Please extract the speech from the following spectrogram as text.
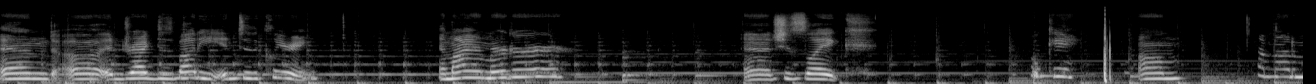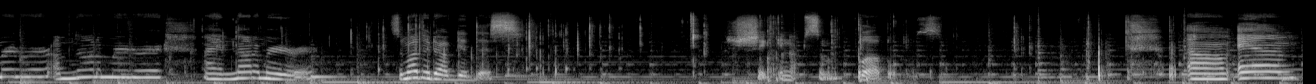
And uh and dragged his body into the clearing Am I a murderer? And she's like, Okay, um, I'm not a murderer. I'm not a murderer. I am not a murderer. Some other dog did this. Shaking up some bubbles. Um, and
